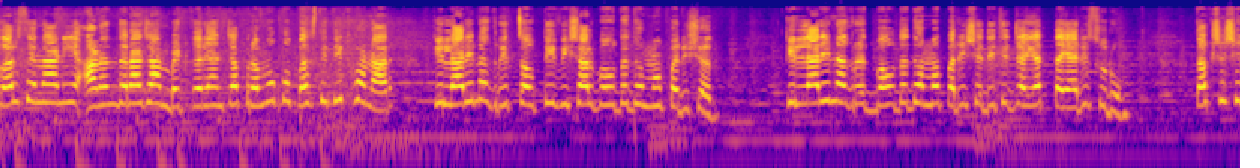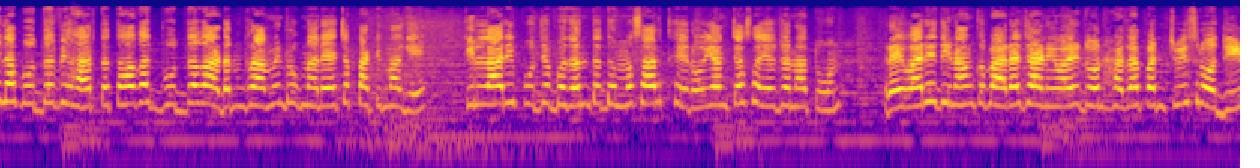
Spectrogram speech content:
सरसेनानी आनंदराज आंबेडकर यांच्या प्रमुख उपस्थितीत होणार किल्लारी नगरीत चौथी विशाल बौद्ध धम्म परिषद. किल्लारी नगरीत बौद्ध धम्म परिषदेची जय्यत तयारी सुरू. तक्षशिला बौद्ध विहार तथागत बुद्ध गार्डन ग्रामीण रुग्णालयाच्या पाठीमागे किल्लारी पूज्य भदंत धम्मसार थेरो यांच्या संयोजनातून रविवारी दिनांक बारा जानेवारी दोन हजार पंचवीस रोजी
